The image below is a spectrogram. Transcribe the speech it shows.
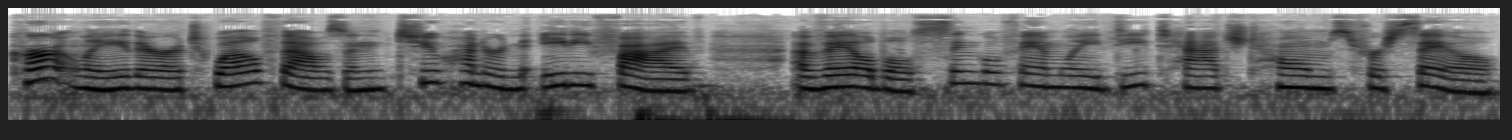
Currently, there are 12,285 available single family detached homes for sale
